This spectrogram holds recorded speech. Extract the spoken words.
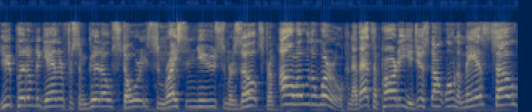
you put them together for some good old stories, some racing news, some results from all over the world. Now, that's a party you just don't want to miss. So,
